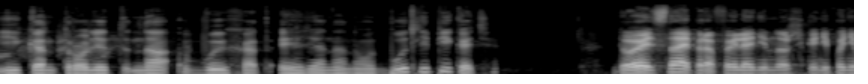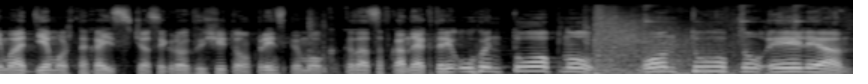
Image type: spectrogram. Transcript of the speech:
и контролит на выход. Элиана, ну вот будет ли пикать? Дуэль снайперов. Элиан немножечко не понимает, где может находиться сейчас игрок защиты. Он, в принципе, мог оказаться в коннекторе. Ух, он топнул! Он топнул, Элиан!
